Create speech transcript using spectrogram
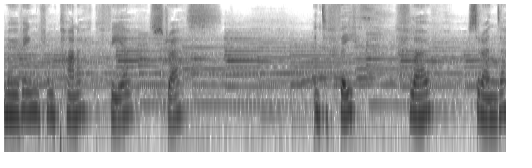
moving from panic, fear, stress into faith, flow, surrender.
